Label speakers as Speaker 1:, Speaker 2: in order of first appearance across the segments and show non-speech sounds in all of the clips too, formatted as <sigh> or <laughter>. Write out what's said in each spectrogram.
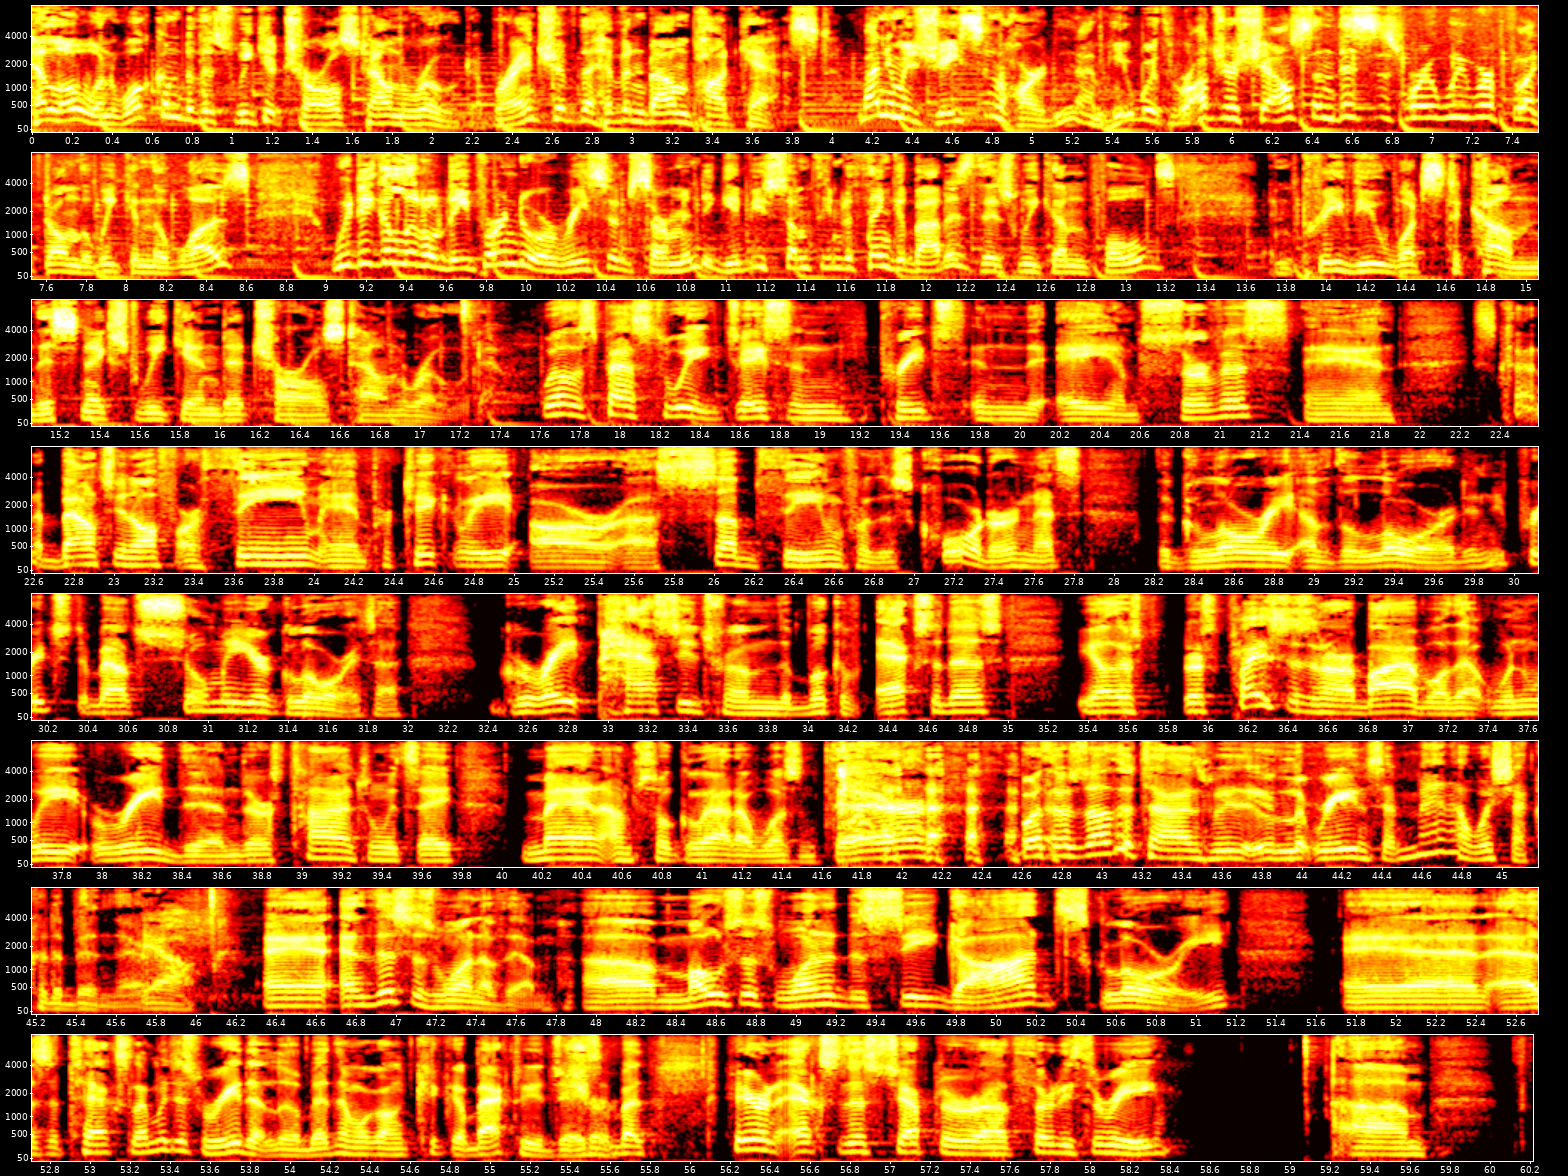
Speaker 1: Hello and welcome to This Week at Charlestown Road, a branch of the Heavenbound podcast. My name is Jason Harden. I'm here with Roger Schaus, and this is where we reflect on the weekend that was. We dig a little deeper into a recent sermon to give you something to think about as this week unfolds and preview what's to come this next weekend at Charlestown Road.
Speaker 2: Well, this past week, Jason preached in the AM service, and he's kind of bouncing off our theme and particularly our uh, sub theme for this quarter, and that's the glory of the Lord. And he preached about show me your glory. It's a great passage from the book of Exodus. You know, there's, there's places in our Bible that when we read them, there's times when we say, man, I'm so glad I wasn't there. <laughs> but there's other times we read and say, man, I wish I could have been there.
Speaker 1: Yeah.
Speaker 2: And, and this is one of them. Uh, Moses wanted to see God's glory. And as a text, let me just read it a little bit, then we're going to kick it back to you, Jason.
Speaker 1: Sure.
Speaker 2: But here in Exodus chapter uh, 33, um,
